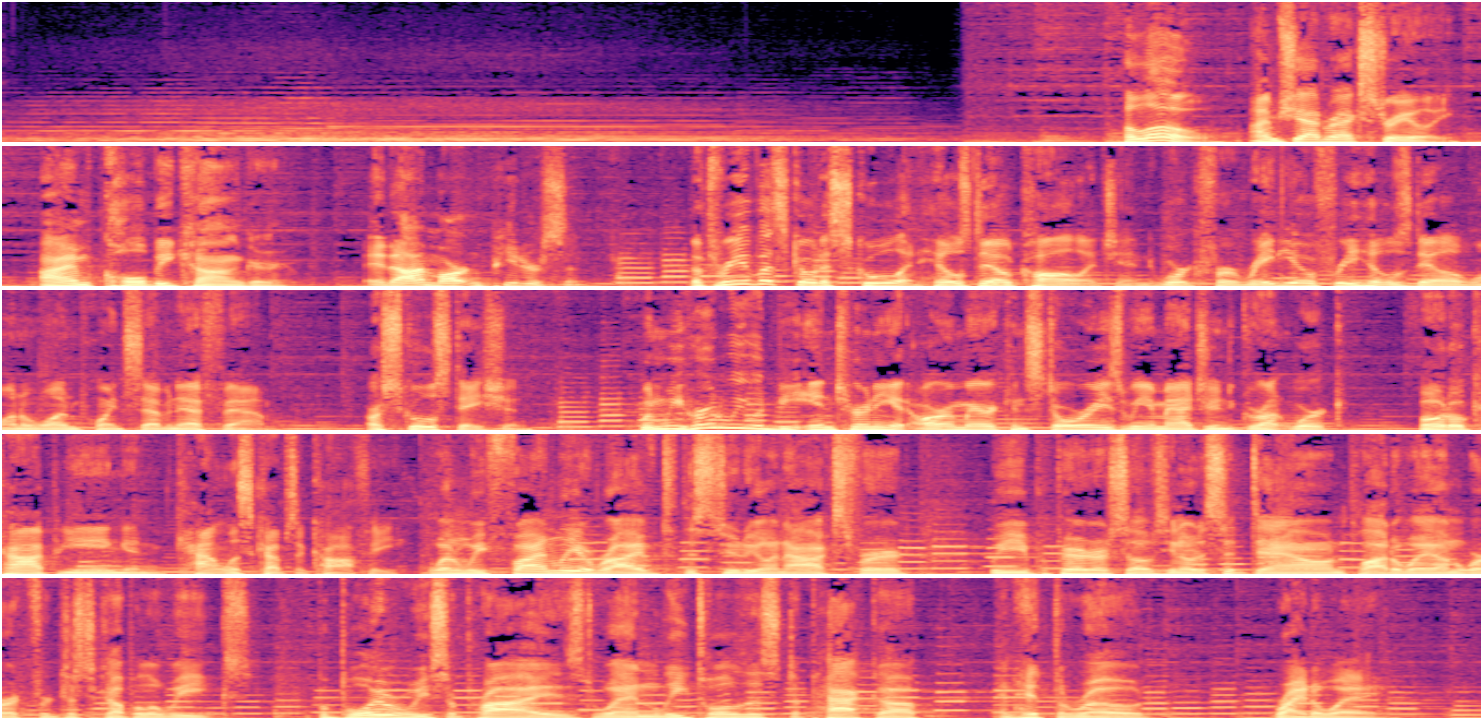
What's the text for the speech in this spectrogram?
Hello, I'm Shadrach Straley. I'm Colby Conger. And I'm Martin Peterson. The three of us go to school at Hillsdale College and work for Radio Free Hillsdale 101.7 FM, our school station. When we heard we would be interning at Our American Stories, we imagined grunt work, photocopying, and countless cups of coffee. When we finally arrived to the studio in Oxford, we prepared ourselves, you know, to sit down, plot away on work for just a couple of weeks. But boy, were we surprised when Lee told us to pack up and hit the road right away.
